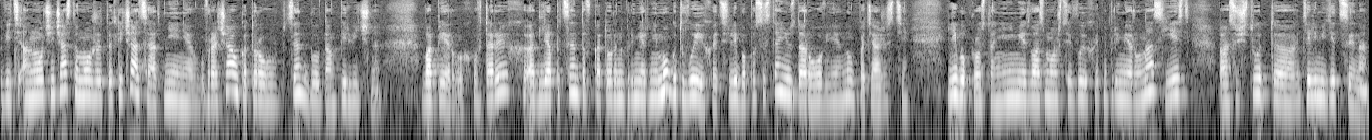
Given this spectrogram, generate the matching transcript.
Ведь оно очень часто может отличаться от мнения врача, у которого пациент был там первично, во-первых. Во-вторых, для пациентов, которые, например, не могут выехать либо по состоянию здоровья, ну, по тяжести, либо просто они не имеют возможности выехать. Например, у нас есть, а, существует э, телемедицина.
